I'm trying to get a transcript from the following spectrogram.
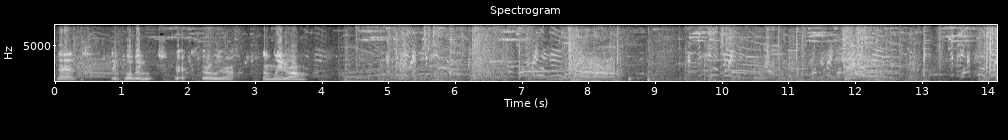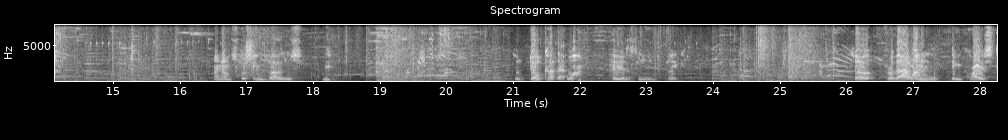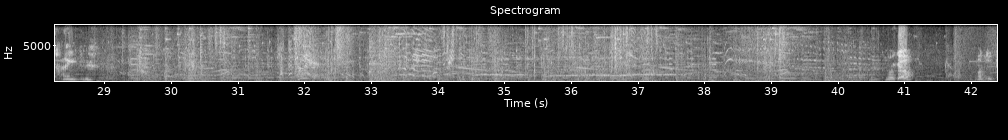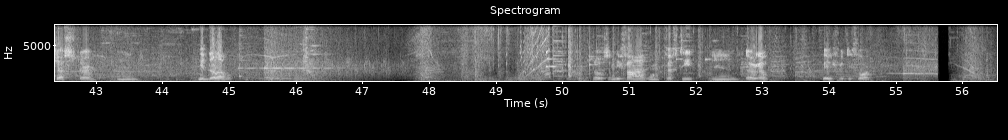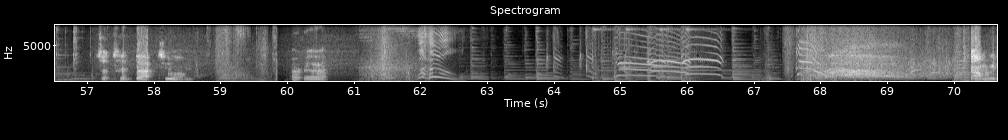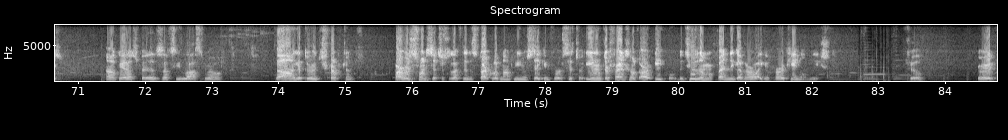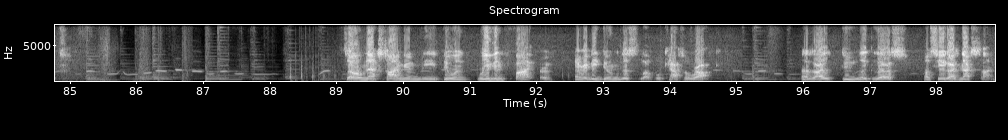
That they pull a bit of trick earlier, um, later on. I know I'm squishing bugs. so don't cut that one. I gotta see, like. So, for that one, it requires timing. Here we go. Onto Jester and get the level. So 75, 150, and there we go. Okay, 54. So let's head back to um our area. Oh, no, Okay, that's that's, the last road. Now I get the descriptions. Barbara's twin sister selected the Stark look not to be mistaken for a sister, even if their friendships are equal. The two of them are fighting together like a hurricane unleashed. Chill. Great. So next time you're gonna be doing Breathing Fire, and gonna be doing this level, Castle Rock. As I do like this, I'll see you guys next time.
